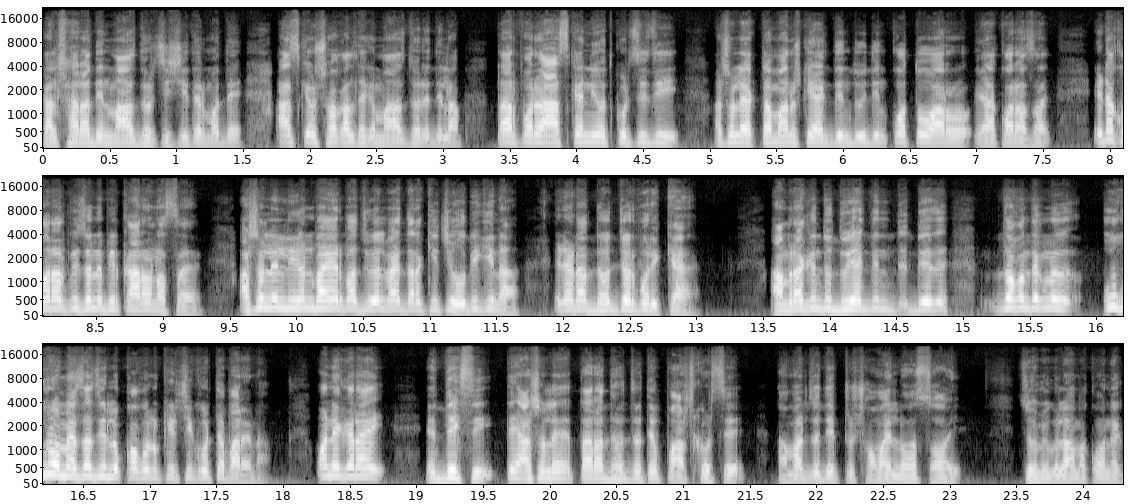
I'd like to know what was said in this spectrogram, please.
কাল সারাদিন মাছ ধরছি শীতের মধ্যে। আজকেও সকাল থেকে মাছ ধরে দিলাম। তারপরে আজকে নিয়ত করছি যে, আসলে একটা মানুষকে একদিন, দুই দিন কত আরও ইয়া করা যায়? এটা করার পিছনে ফির কারণ আছে। আসলে লিওন ভাইয়ের বা জুয়েল ভাইয়ের দ্বারা কিছু হবে কি না এটা একটা ধৈর্যর পরীক্ষা। আমরা কিন্তু দুই একদিন যখন দেখল উগ্র মেজাজি লোক কখনো কৃষি করতে পারে না। অনেকেরাই দেখছি, তে আসলে তারা ধৈর্যতেও পাশ করছে। আমার যদি একটু সময় লস হয় জমিগুলো আমাকে অনেক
